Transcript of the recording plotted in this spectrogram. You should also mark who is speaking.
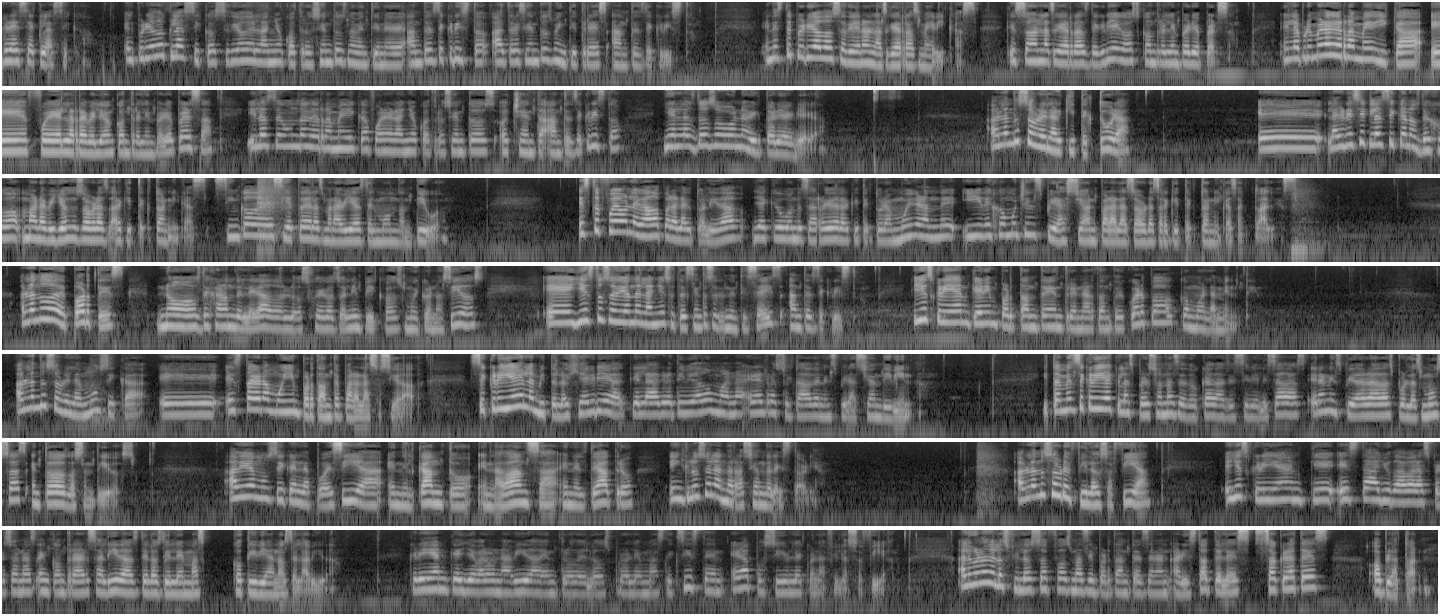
Speaker 1: Grecia clásica. El periodo clásico se dio del año 499 a.C. al 323 a.C. En este periodo se dieron las guerras médicas, que son las guerras de griegos contra el imperio persa. En la primera guerra médica eh, fue la rebelión contra el imperio persa y la segunda guerra médica fue en el año 480 a.C. y en las dos hubo una victoria griega. Hablando sobre la arquitectura, eh, la Grecia clásica nos dejó maravillosas obras arquitectónicas, cinco de siete de las maravillas del mundo antiguo. Este fue un legado para la actualidad, ya que hubo un desarrollo de la arquitectura muy grande y dejó mucha inspiración para las obras arquitectónicas actuales. Hablando de deportes, nos dejaron de legado los Juegos Olímpicos muy conocidos, eh, y esto se dio en el año 776 a.C. Ellos creían que era importante entrenar tanto el cuerpo como la mente. Hablando sobre la música, eh, esta era muy importante para la sociedad. Se creía en la mitología griega que la creatividad humana era el resultado de la inspiración divina. Y también se creía que las personas educadas y civilizadas eran inspiradas por las musas en todos los sentidos. Había música en la poesía, en el canto, en la danza, en el teatro e incluso en la narración de la historia. Hablando sobre filosofía, ellos creían que ésta ayudaba a las personas a encontrar salidas de los dilemas cotidianos de la vida. Creían que llevar una vida dentro de los problemas que existen era posible con la filosofía. Algunos de los filósofos más importantes eran Aristóteles, Sócrates o Platón.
